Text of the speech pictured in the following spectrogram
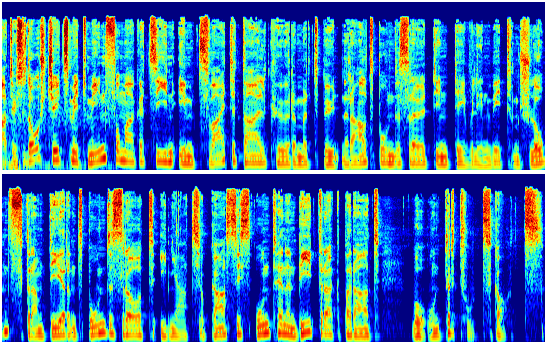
Radio Südostschweiz mit dem Infomagazin. Im zweiten Teil hören wir die Bündner Altbundesrätin Evelyn Wittmer-Schlumpf, der amtierende Bundesrat Ignazio Cassis und haben einen Beitrag parat, wo unter die Haut geht.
